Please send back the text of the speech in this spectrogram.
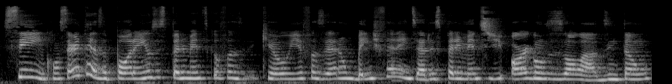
Sim, com certeza. Porém, os experimentos que eu, faz... que eu ia fazer eram bem diferentes. Eram experimentos de órgãos isolados. Então,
